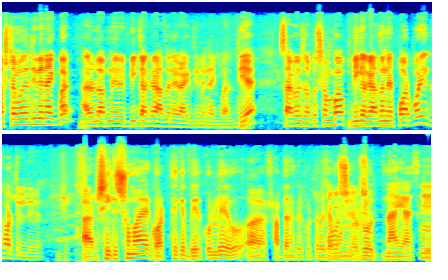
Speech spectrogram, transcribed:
দশটার মধ্যে দিবেন একবার আর হলো আপনি বিকালকার আজানের আগে দিবেন একবার। দিয়ে ছাগলের যত সম্ভব বিকালকার আজানের পরপরই ঘর তুলে দিবেন। আর শীতের সময় ঘর থেকে বের করলেও সাবধানে বের করতে হবে যেমন। রোদ নাই আজকে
